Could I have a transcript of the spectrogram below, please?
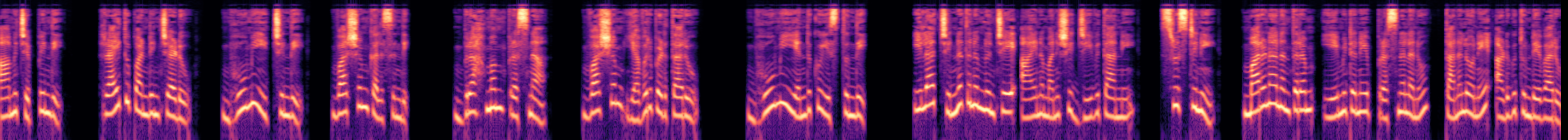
ఆమె చెప్పింది రైతు పండించాడు భూమి ఇచ్చింది వర్షం కలిసింది. బ్రహ్మం ప్రశ్న వర్షం ఎవరు పెడతారు? భూమి ఎందుకు ఇస్తుంది? ఇలా చిన్నతనం నుంచే ఆయన మనిషి జీవితాన్ని సృష్టిని మరణానంతరం ఏమిటనే ప్రశ్నలను తనలోనే అడుగుతుండేవారు.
